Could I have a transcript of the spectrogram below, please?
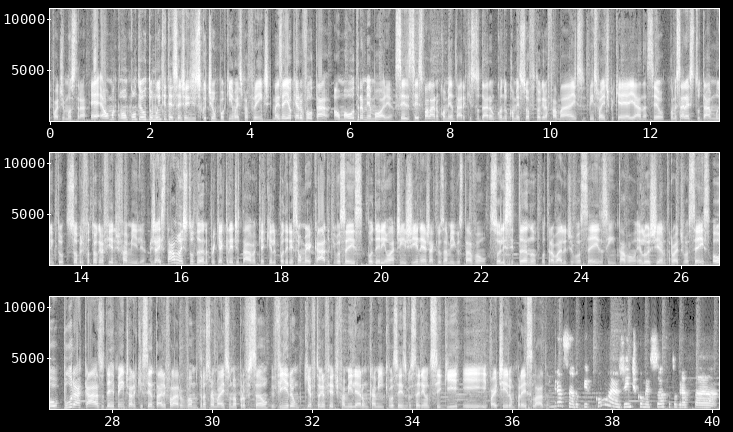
pode mostrar. É, é uma, um conteúdo muito interessante a gente discutir um pouquinho mais pra frente, mas aí eu quero voltar a uma outra memória. Vocês falaram no comentário que estudaram quando começou a fotografar mais, principalmente porque a IA nasceu, começaram a estudar muito sobre fotografia de família. Já estavam estudando porque acreditava que aquele poderia ser um mercado que vocês poderiam atingir, né, já que os amigos estavam solicitando o trabalho de vocês, assim, estavam elogiando o trabalho de vocês, ou por acaso, de repente, a hora que sentaram e falaram, vamos transformar isso numa profissão, viram que a fotografia de família era um caminho que vocês gostariam de seguir e, e partiram para esse lado. Engraçado, porque como a gente começou a fotografar,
